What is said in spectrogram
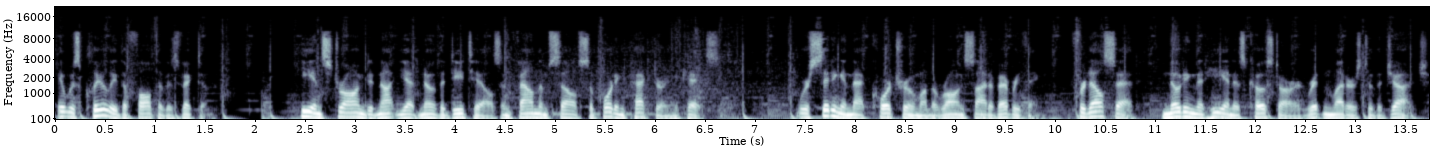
it was clearly the fault of his victim. He and Strong did not yet know the details and found themselves supporting Peck during the case. We're sitting in that courtroom on the wrong side of everything, Friedle said, noting that he and his co star had written letters to the judge.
